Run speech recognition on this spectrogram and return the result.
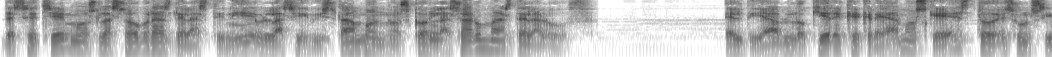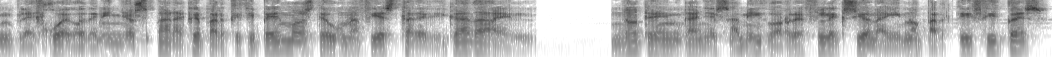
desechemos las obras de las tinieblas y vistámonos con las armas de la luz. El diablo quiere que creamos que esto es un simple juego de niños para que participemos de una fiesta dedicada a él. No te engañes amigo, reflexiona y no participes,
